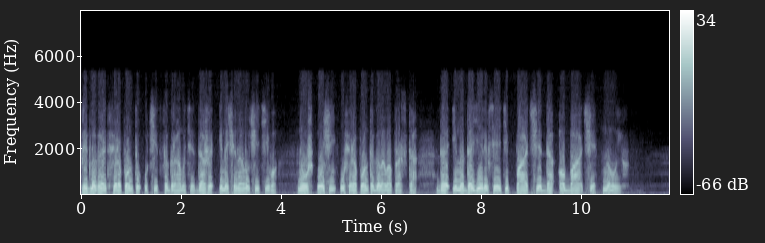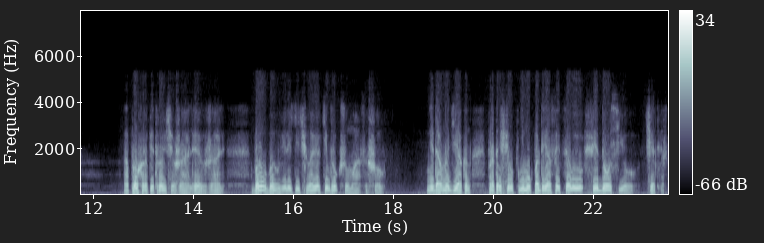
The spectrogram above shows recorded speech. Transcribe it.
предлагает Ферапонту учиться грамоте, даже и начинал учить его. Но уж очень у Ферапонта голова проста, да и надоели все эти паче да обаче, ну их. А Прохора Петровича жаль, эх, жаль. Был-был великий человек и вдруг с ума сошел. Недавно дьякон протащил к нему под рясой целую Федосью четверть.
